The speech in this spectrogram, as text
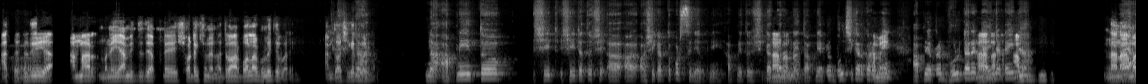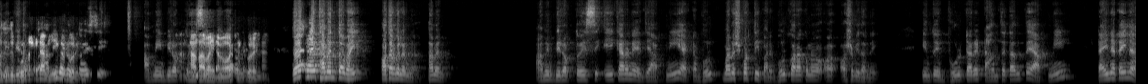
আচ্ছা যদি আমার মানে আমি যদি আপনি সঠিক শুনেন হয়তো আমার বলার ভুল হইতে পারে। আমি তো অস্বীকার করি না। না আপনি তো সেইটা তো অস্বীকার তো করছেনই আপনি। আপনি তো স্বীকার করেন নাই তো আপনি আপনার ভুল স্বীকার করেন নাই আপনি আপনার ভুলটারে টাইনা টাইনা। না না আমার আমি যদি ভুল আমি স্বীকার করি। আমি বিরক্ত না না ভাই আমি কারণে? করি না। ভাই ভাই থামেন তো ভাই। কথা বলেন না থামেন। আমি বিরক্ত হয়েছি এই কারণে যে আপনি একটা ভুল মানুষ করতেই পারে ভুল করা কোনো অসুবিধা নেই। কিন্তু এই ভুলটারে টানতে টানতে আপনি টাইনা টাইনা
